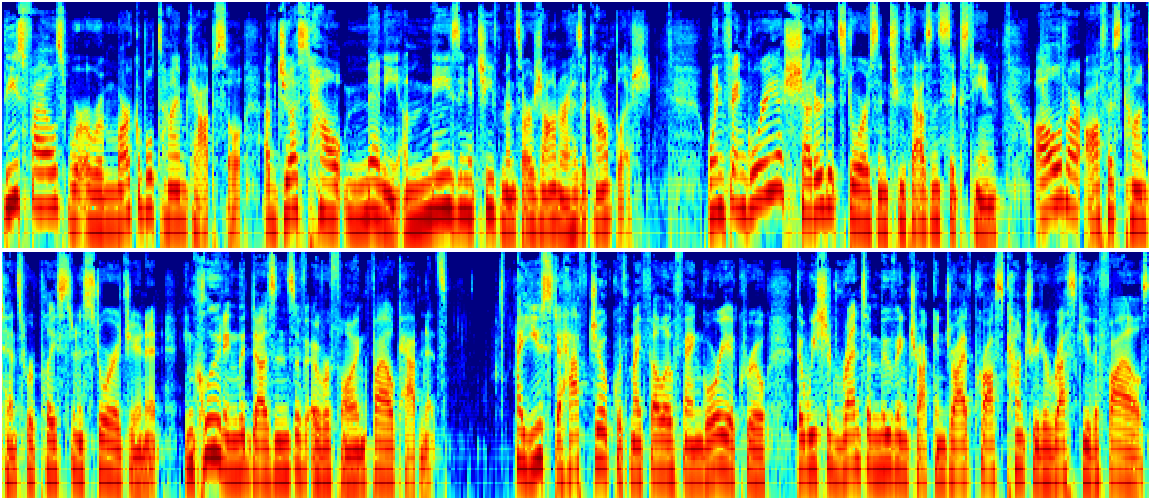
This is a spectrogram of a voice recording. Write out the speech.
These files were a remarkable time capsule of just how many amazing achievements our genre has accomplished. When Fangoria shuttered its doors in 2016, all of our office contents were placed in a storage unit, including the dozens of overflowing file cabinets. I used to half joke with my fellow Fangoria crew that we should rent a moving truck and drive cross country to rescue the files.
